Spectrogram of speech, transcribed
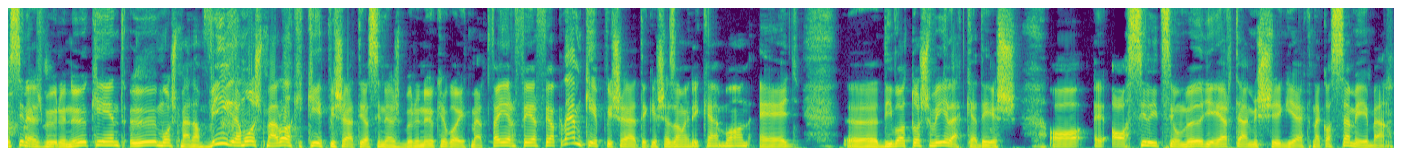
színesbőrű nőként, ő most már, na végre most már valaki képviselti a színesbőrű nők jogait, mert fehér férfiak nem képviselhetik, és ez Amerikában egy uh, divatos vélekedés a, a szilícium völgyi értelmiségieknek a szemében.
